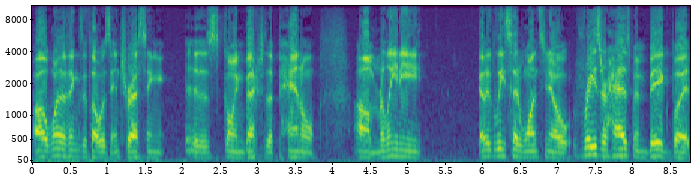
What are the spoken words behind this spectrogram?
uh, one of the things I thought was interesting is going back to the panel. Um, Merlini at least said once, you know, Razor has been big, but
